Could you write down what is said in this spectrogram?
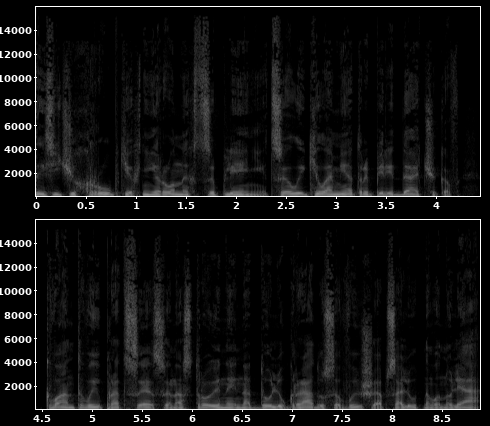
Тысячи хрупких нейронных сцеплений, целые километры передатчиков, квантовые процессы, настроенные на долю градуса выше абсолютного нуля,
